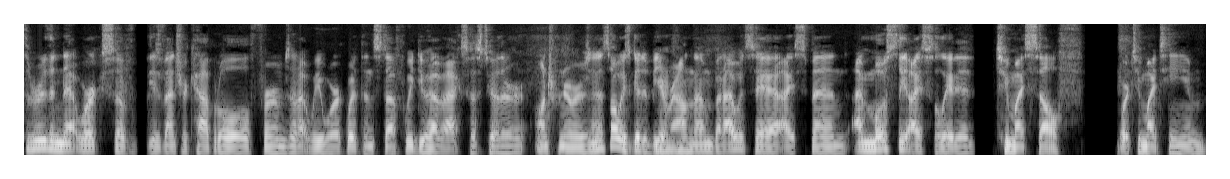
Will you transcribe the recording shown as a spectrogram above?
through the networks of these venture capital firms that we work with and stuff, we do have access to other entrepreneurs, and it's always good to be mm-hmm. around them. But I would say I spend, I'm mostly isolated to myself or to my team.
